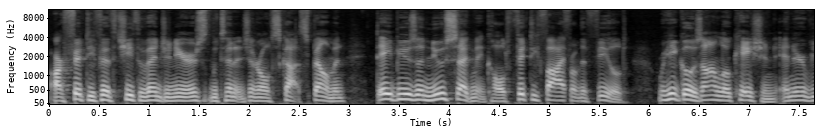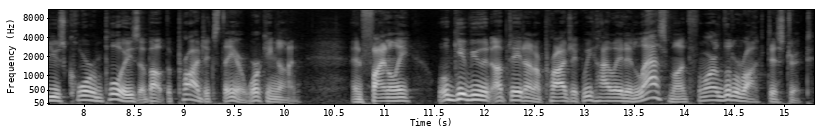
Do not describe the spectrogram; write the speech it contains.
our 55th Chief of Engineers, Lieutenant General Scott Spellman, debuts a new segment called 55 from the Field, where he goes on location and interviews Corps employees about the projects they are working on. And finally, we'll give you an update on a project we highlighted last month from our Little Rock District.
